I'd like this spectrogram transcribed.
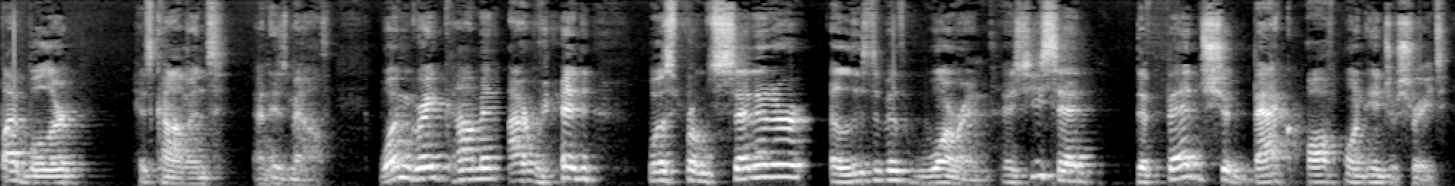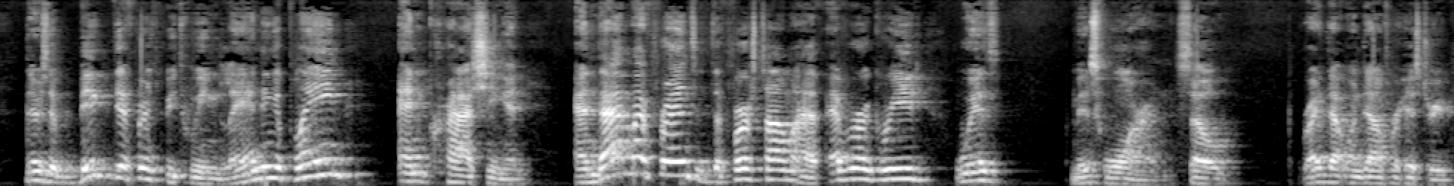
by Bullard, his comments, and his mouth. One great comment I read was from Senator Elizabeth Warren, and she said the Fed should back off on interest rates. There's a big difference between landing a plane and crashing it. And that, my friends, is the first time I have ever agreed with Miss Warren. So write that one down for history.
